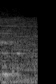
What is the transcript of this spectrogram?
Yeah.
